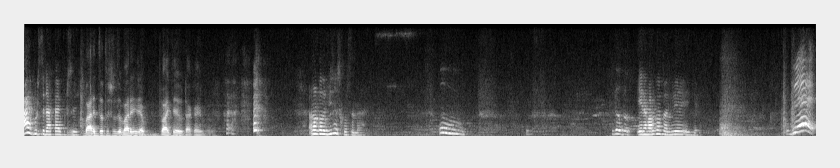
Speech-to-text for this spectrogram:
আয় পড়ছে ডাকা আয় পড়ছে বাড়ির যত শুধু বাড়ি বাইতে ডাকাই আমার কথা বিশ্বাস করছে না. এরা কথা যে এই যে। Great.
